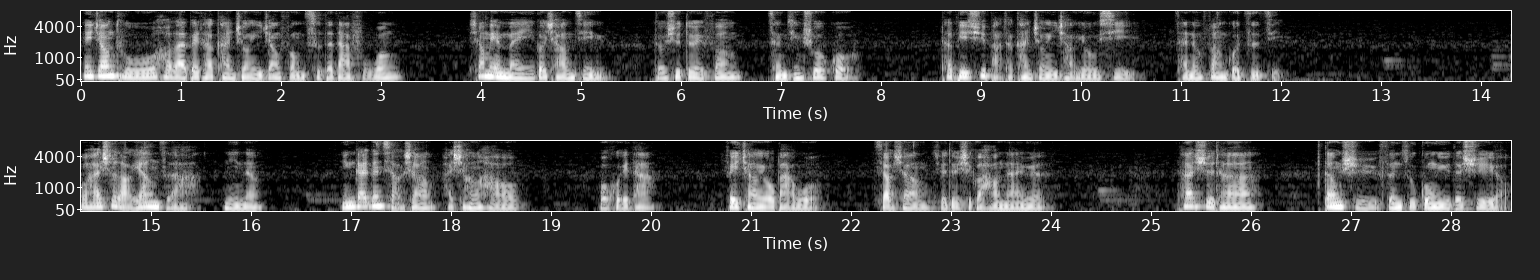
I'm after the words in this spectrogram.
那张图后来被他看成一张讽刺的大富翁，上面每一个场景都是对方曾经说过，他必须把它看成一场游戏，才能放过自己。我还是老样子啊，你呢？应该跟小尚还是很好哦。我回他，非常有把握，小尚绝对是个好男人。他是他。当时分租公寓的室友，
